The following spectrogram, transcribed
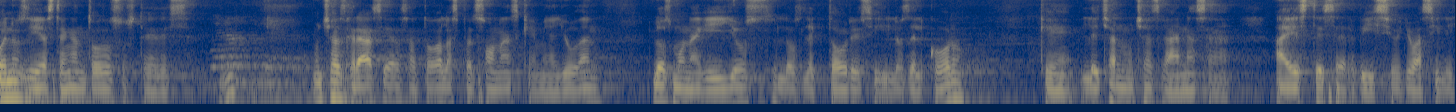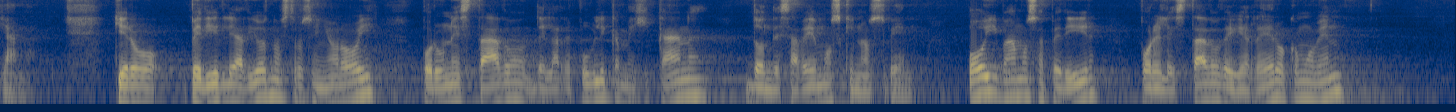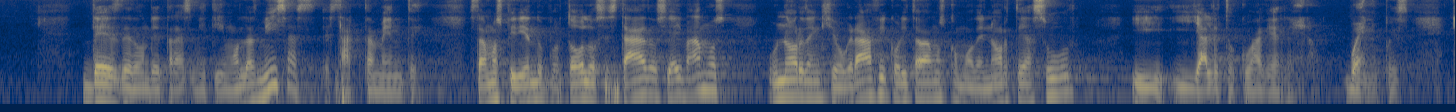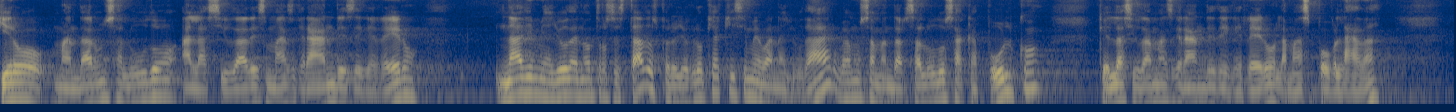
Buenos días tengan todos ustedes. Muchas gracias a todas las personas que me ayudan, los monaguillos, los lectores y los del coro, que le echan muchas ganas a, a este servicio, yo así le llamo. Quiero pedirle a Dios nuestro Señor hoy por un estado de la República Mexicana donde sabemos que nos ven. Hoy vamos a pedir por el estado de Guerrero, ¿cómo ven? Desde donde transmitimos las misas, exactamente. Estamos pidiendo por todos los estados y ahí vamos, un orden geográfico, ahorita vamos como de norte a sur y, ya le tocó a Guerrero. Bueno, pues quiero mandar un saludo a las ciudades más grandes de Guerrero. Nadie me ayuda en otros estados, pero yo creo que aquí sí me van a ayudar. Vamos a mandar saludos a Acapulco, que es la ciudad más grande de Guerrero, la más poblada.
